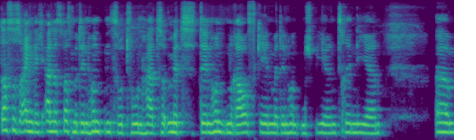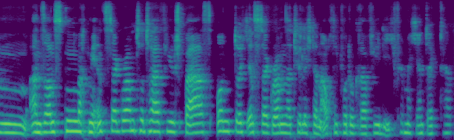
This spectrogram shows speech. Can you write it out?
Das ist eigentlich alles, was mit den Hunden zu tun hat. Mit den Hunden rausgehen, mit den Hunden spielen, trainieren. Ähm, ansonsten macht mir Instagram total viel Spaß und durch Instagram natürlich dann auch die Fotografie, die ich für mich entdeckt habe.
